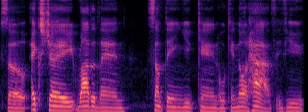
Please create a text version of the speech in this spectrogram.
So xj rather than something you can or cannot have if you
